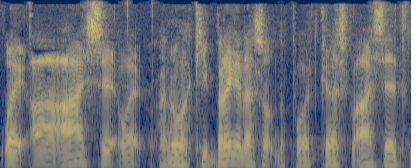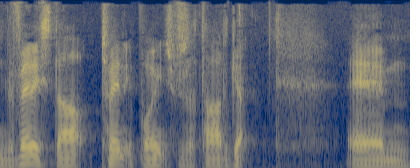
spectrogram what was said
like I, I said, like I know I keep bringing this up in the podcast, but I said from the very start, twenty points was a target. Um,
